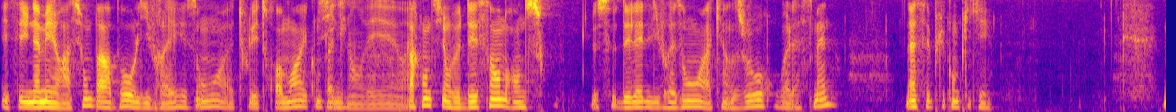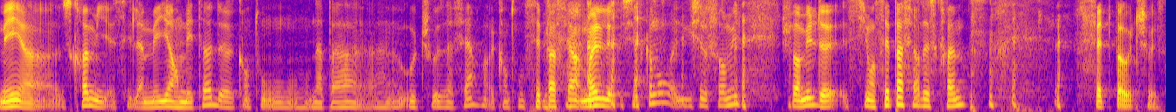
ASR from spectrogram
Et c'est une amélioration par rapport aux livraisons euh, tous les 3 mois et compagnie. V, ouais. Par contre, si on veut descendre en dessous ce délai de livraison à 15 jours ou à la semaine, là c'est plus compliqué. Mais euh, Scrum, c'est la meilleure méthode quand on n'a pas euh, autre chose à faire, quand on ne sait pas faire. Moi, comment je formule Je formule de si on ne sait pas faire de Scrum, faites pas autre chose.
